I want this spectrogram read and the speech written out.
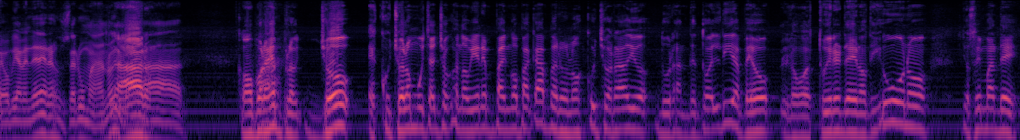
obviamente eres un ser humano. Claro. Como por ejemplo, yo escucho a los muchachos cuando vienen para para acá, pero no escucho radio durante todo el día. Veo los Twitter de Noti1. Yo soy más de.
